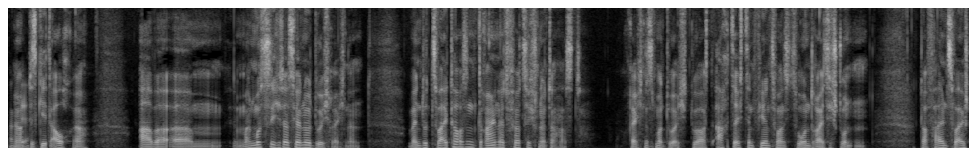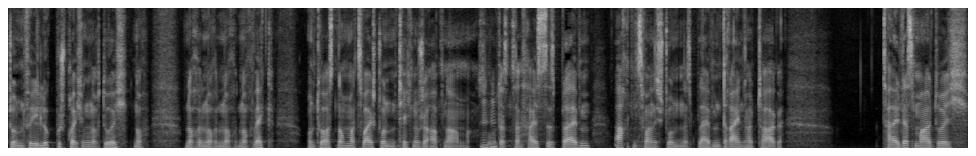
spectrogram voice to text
okay. ja das geht auch, ja. Aber ähm, man muss sich das ja nur durchrechnen. Wenn du 2340 Schnitte hast, rechne es mal durch. Du hast 8, 16, 24, 32 Stunden. Da fallen zwei Stunden für die Look-Besprechung noch durch, noch, noch, noch, noch, noch weg. Und du hast nochmal zwei Stunden technische Abnahme. So, mhm. das, das heißt, es bleiben 28 Stunden, es bleiben dreieinhalb Tage. Teil das mal durch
